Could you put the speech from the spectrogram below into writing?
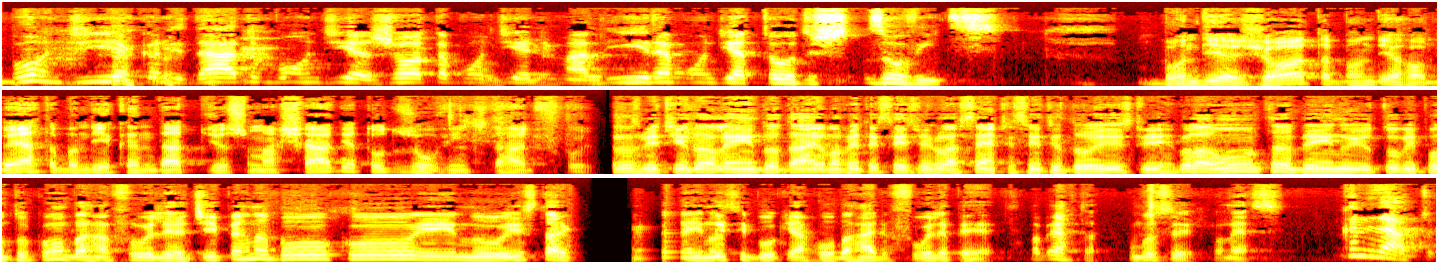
Bom dia, candidato, bom dia, Jota, bom, bom dia, dia, Edmalira, bom dia a todos os ouvintes. Bom dia, Jota, bom dia, Roberta, bom dia, candidato Gilson Machado e a todos os ouvintes da Rádio Folha. Transmitindo além do DAI 96,7 102,1, também no youtube.com barra Folha de Pernambuco e no Instagram e no Facebook, arroba Rádio Folha PR. Roberta, com você, comece. Candidato,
